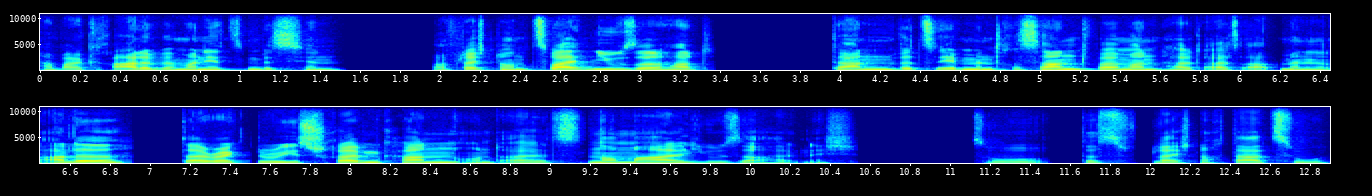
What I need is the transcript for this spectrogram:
Aber gerade wenn man jetzt ein bisschen, man vielleicht noch einen zweiten User hat, dann wird es eben interessant, weil man halt als Admin in alle Directories schreiben kann und als Normal-User halt nicht. So, das vielleicht noch dazu.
